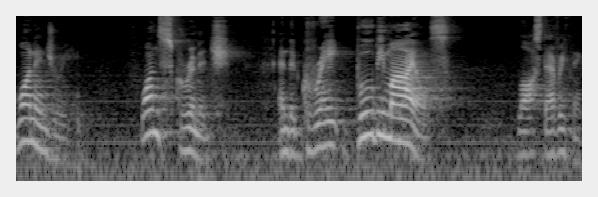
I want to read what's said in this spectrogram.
One injury, one scrimmage, and the great Boobie Miles lost everything.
